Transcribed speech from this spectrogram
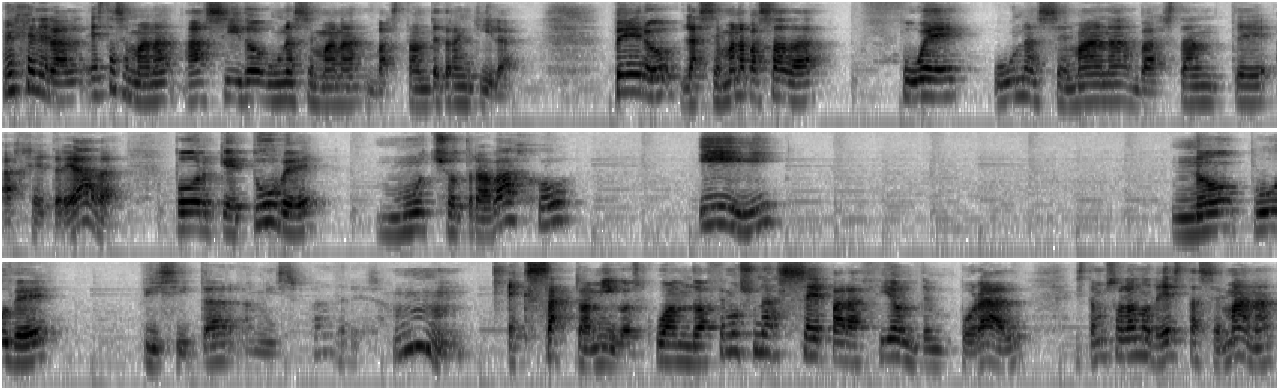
En general, esta semana ha sido una semana bastante tranquila. Pero la semana pasada fue una semana bastante ajetreada, porque tuve mucho trabajo y no pude visitar a mis padres. Mm. Exacto, amigos. Cuando hacemos una separación temporal, estamos hablando de esta semana,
